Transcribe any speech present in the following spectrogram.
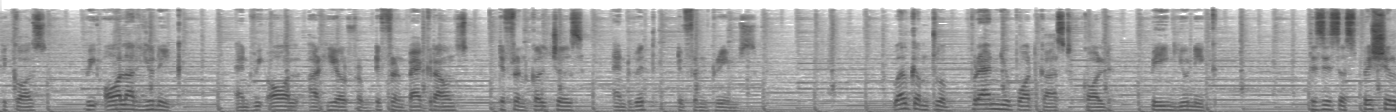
because we all are unique and we all are here from different backgrounds, different cultures, and with different dreams. Welcome to a brand new podcast called Being Unique. This is a special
